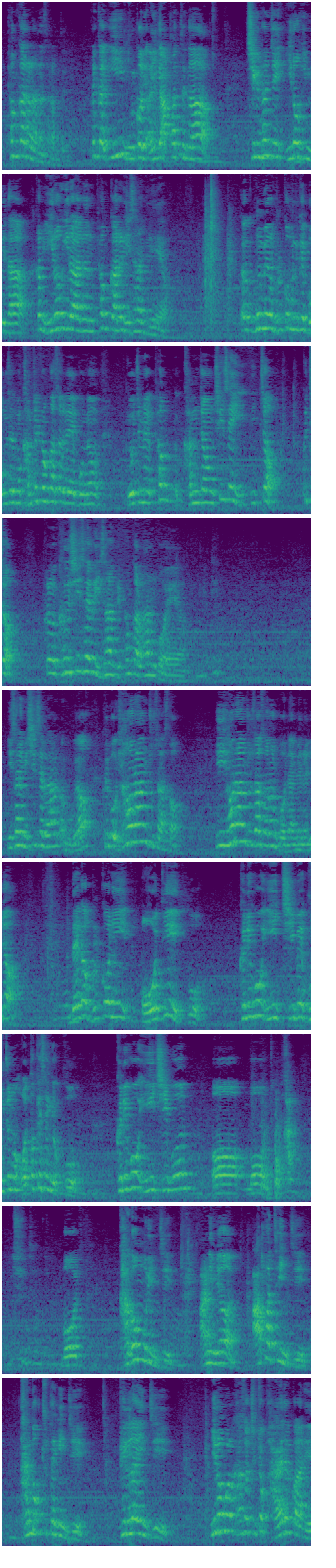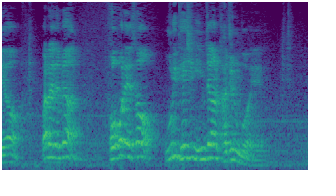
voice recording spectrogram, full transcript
평가를 하는 사람들. 그러니까 이 물건이 아, 이게 아파트가 지금 현재 1억입니다. 그럼 1억이라는 평가를 이 사람들이 해요. 그러니까 보면 물건 보는 게 뭔지 보면 감정 평가서에 보면 요즘에 평 감정 시세 이- 있죠, 그죠? 그러면 그 시세를 이 사람들이 평가를 하는 거예요. 이 사람이 시세를 하는 건 뭐고요? 그리고 현황 조사서. 이 현황 조사서는 뭐냐면은요. 내가 물건이 어디에 있고 그리고 이 집의 구조는 어떻게 생겼고 그리고 이 집은 어뭐 뭐 가건물인지 아니면 아파트인지 단독주택인지 빌라인지 이런 걸 가서 직접 봐야 될 거 아니에요. 말하자면 법원에서 우리 대신 임장을 가주는 거예요.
